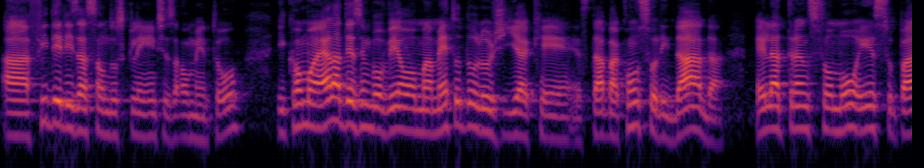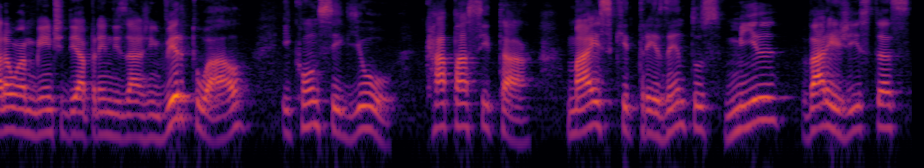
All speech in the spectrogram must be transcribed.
a fidelização dos clientes aumentou, e como ela desenvolveu uma metodologia que estava consolidada, ela transformou isso para um ambiente de aprendizagem virtual, e conseguiu capacitar mais que 300 mil varejistas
